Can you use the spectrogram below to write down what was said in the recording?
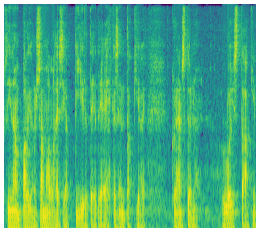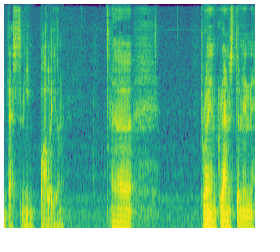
siinä on paljon samanlaisia piirteitä ja ehkä sen takia Cranston loistaakin tässä niin paljon. Brian Cranstonin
